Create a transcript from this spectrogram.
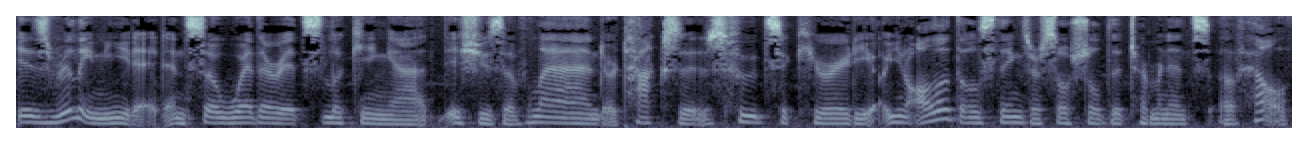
is really needed. And so whether it's looking at issues of land or taxes, food security, you know, all of those things are social determinants of health.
